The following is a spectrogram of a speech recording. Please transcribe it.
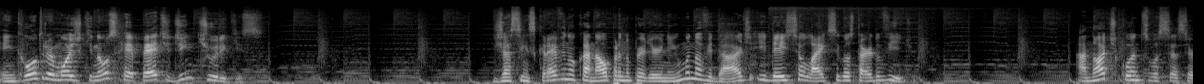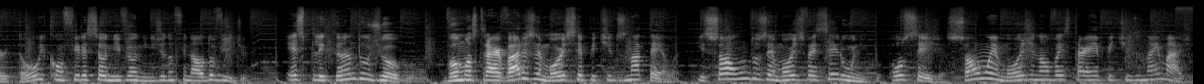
Encontre o emoji que não se repete de Inturix. Já se inscreve no canal para não perder nenhuma novidade e deixe seu like se gostar do vídeo. Anote quantos você acertou e confira seu nível ninja no final do vídeo. Explicando o jogo, vou mostrar vários emojis repetidos na tela, e só um dos emojis vai ser único, ou seja, só um emoji não vai estar repetido na imagem,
